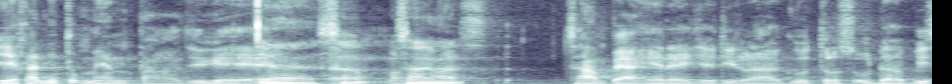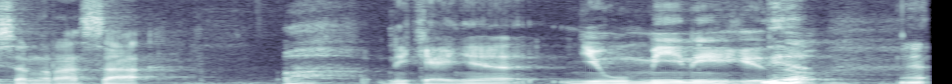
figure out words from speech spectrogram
ya kan itu mental juga ya. Ya, Eh, sam- maksudnya sangat. Mas, sampai akhirnya jadi lagu terus udah bisa ngerasa wah, ini kayaknya new me nih gitu. Iya. Ya.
